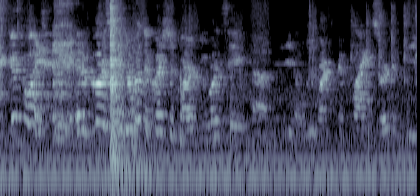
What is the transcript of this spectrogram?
Good point. And of course, there was a question mark. We weren't saying, um, you know, we weren't implying certainty,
